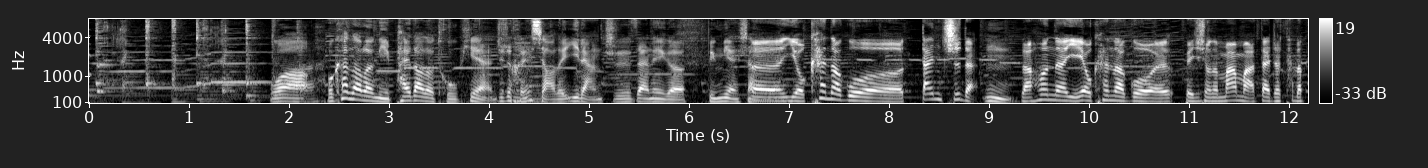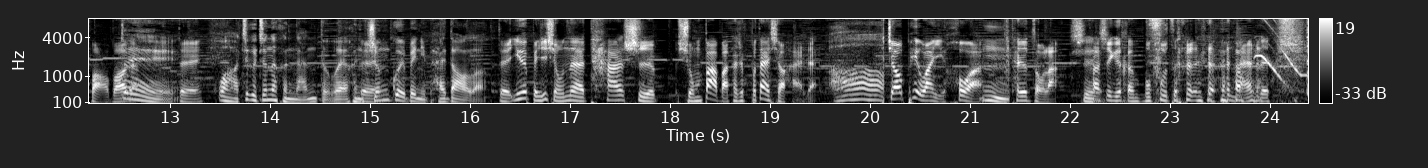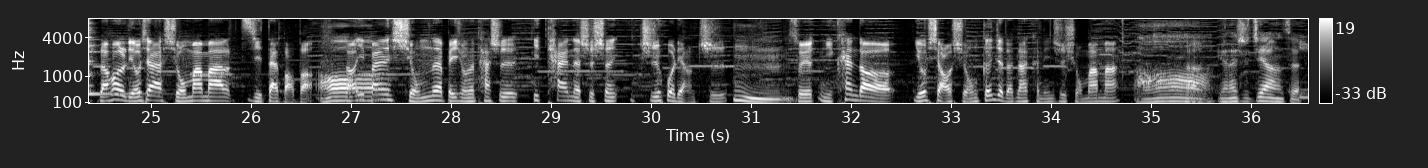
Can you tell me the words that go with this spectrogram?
哇，我看到了你拍到的图片，就是很小的一两只在那个冰面上面，呃，有看到过单只的，嗯，然后呢，也有看到过北极熊的妈妈带着它的宝宝的。对，对。哇，这个真的很难得哎，很珍贵，被你拍到了。对，因为北极熊呢，它是熊爸爸，它是不带小孩的，哦，交配完以后啊，嗯。他就走了。是。它是一个很不负责任的男人，然后留下熊妈妈自己带宝宝。哦，然后一般熊呢，北极熊呢，它是一胎呢是生一只或两只，嗯，所以你看到有小熊跟着的，那肯定是熊妈妈。哦，原来是这样子。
